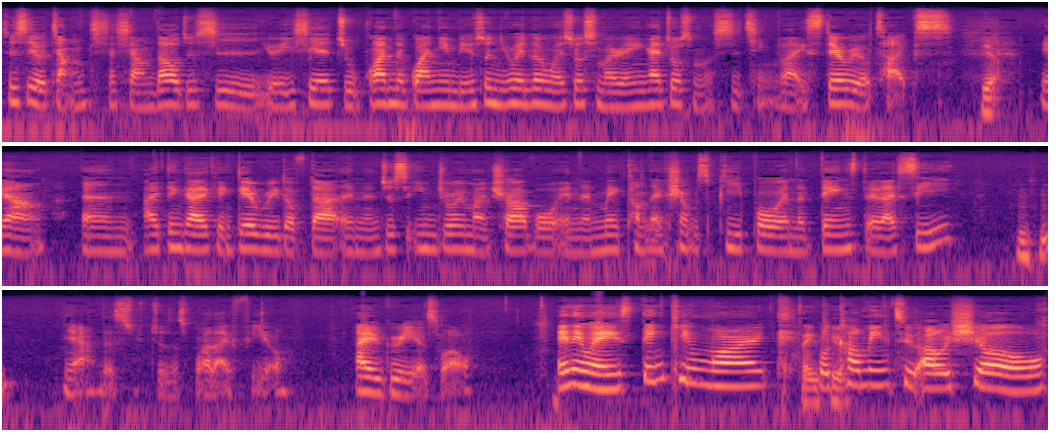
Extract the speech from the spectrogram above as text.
就是有讲想到，就是有一些主观的观念，比如说你会认为说什么人应该做什么事情，like stereotypes， Yeah. yeah, and I think I can get rid of that and then just enjoy my travel and then make connection with people and the things that I see. Mm-hmm. Yeah, that's just what I feel. I agree as well. Anyways, thank you, Mark, Thank for you. coming to our show.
